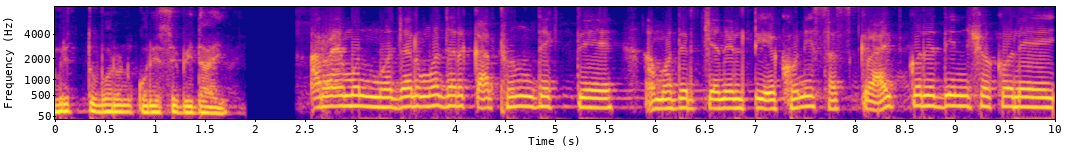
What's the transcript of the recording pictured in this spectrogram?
মৃত্যুবরণ করেছে বিদায়। আরও এমন মজার মজার কার্টুন দেখতে আমাদের চ্যানেলটি এখনই সাবস্ক্রাইব করে দিন সকলেই।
